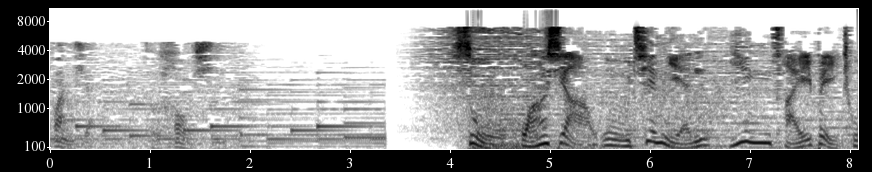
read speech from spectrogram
幻想和好奇。溯华夏五千年，英才辈出；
